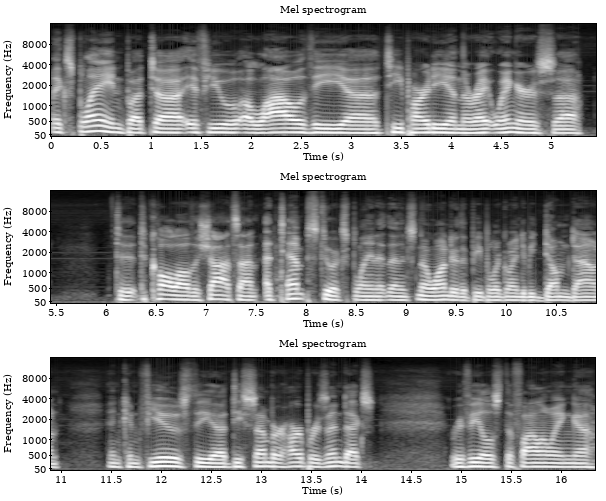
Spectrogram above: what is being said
explain, but uh, if you allow the uh, Tea Party and the right wingers uh, to, to call all the shots on attempts to explain it, then it's no wonder that people are going to be dumbed down and confused. The uh, December Harper's Index reveals the following uh,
